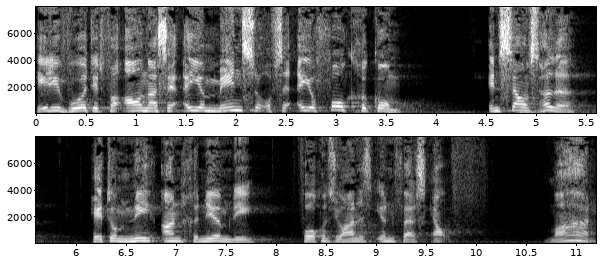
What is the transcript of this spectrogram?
Hierdie woord het veral na sy eie mense of sy eie volk gekom. En selfs hulle het hom nie aangeneem nie volgens Johannes 1 vers 11. Maar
